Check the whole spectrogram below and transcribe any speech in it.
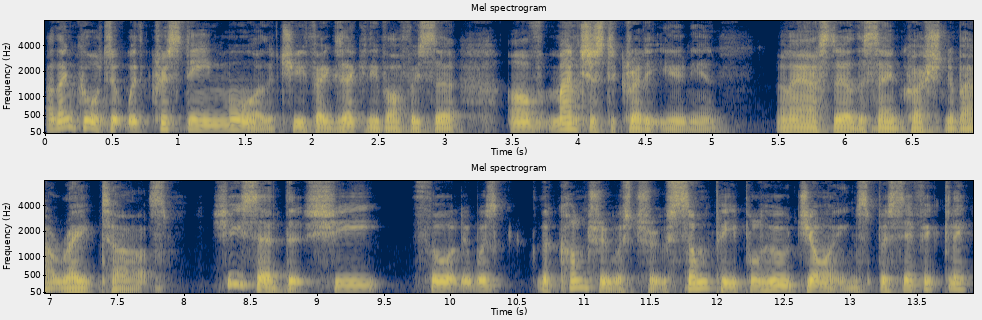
I then caught up with Christine Moore, the Chief Executive Officer of Manchester Credit Union, and I asked her the same question about rate tarts. She said that she thought it was the contrary was true. Some people who joined specifically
